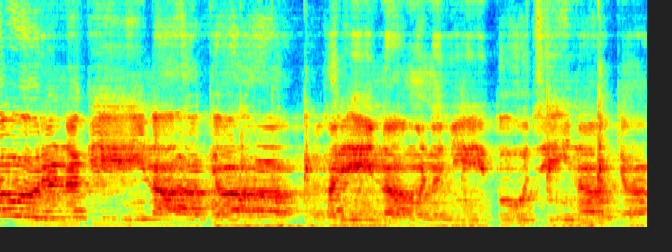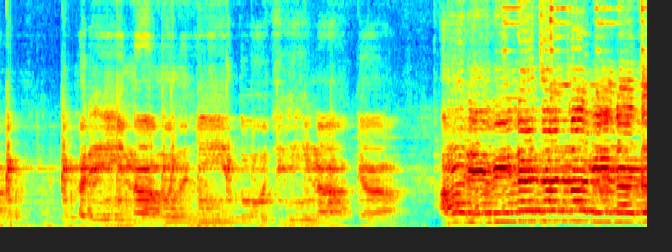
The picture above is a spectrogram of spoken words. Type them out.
और नगीना क्या? हरे नाम नहीं तो जीना क्या? हरे नाम नहीं तो जीना क्या? अरे विन जन विन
